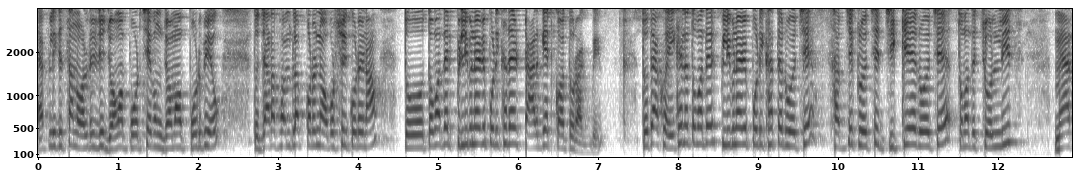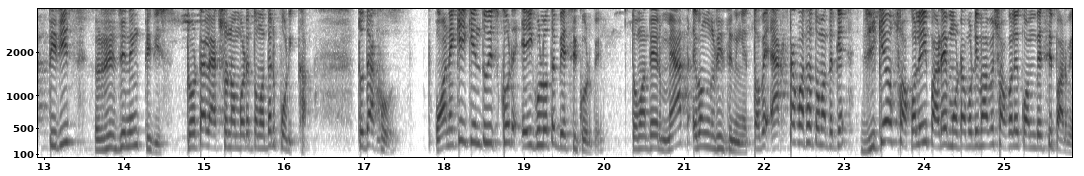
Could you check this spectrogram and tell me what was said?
অ্যাপ্লিকেশান অলরেডি জমা পড়ছে এবং জমা পড়বেও। তো যারা ফর্ম ফিল আপ করেনি, অবশ্যই করে নাও। তো তোমাদের প্রিলিমিনারি পরীক্ষাতে টার্গেট কত রাখবে? তো দেখো, এখানে তোমাদের প্রিলিমিনারি পরীক্ষাতে রয়েছে সাবজেক্ট রয়েছে জিকে রয়েছে তোমাদের চল্লিশ ম্যাথ তিরিশ রিজনিং তিরিশ। টোটাল একশো নম্বরে তোমাদের পরীক্ষা। তো দেখো, অনেকেই কিন্তু স্কোর এইগুলোতে বেশি করবে। তোমাদের ম্যাথ এবং রিজনিংয়ে তবে একটা কথা তোমাদেরকে, জিকেও সকলেই পারে, মোটামুটিভাবে সকলে কম বেশি পারবে।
